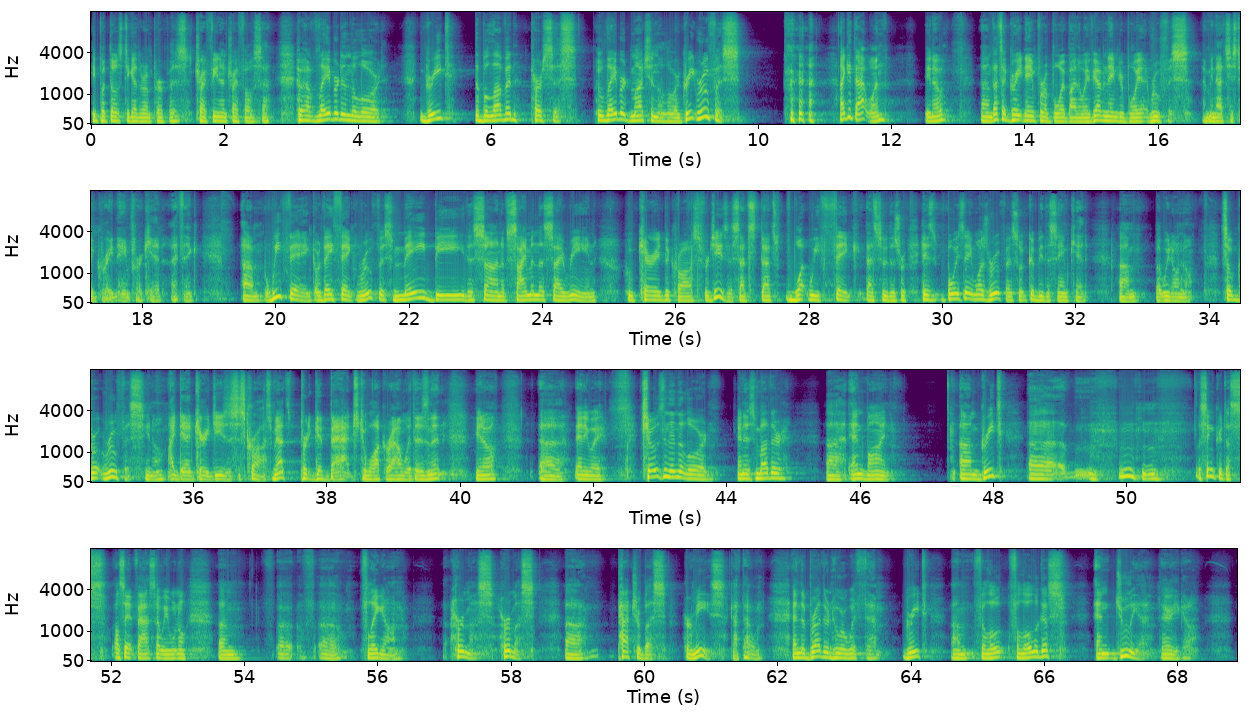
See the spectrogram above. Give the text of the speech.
he put those together on purpose, Tryphena and Tryphosa, who have labored in the Lord. Greet the beloved Persis, who labored much in the Lord. Greet Rufus. I get that one, you know. Um, that's a great name for a boy, by the way. If you haven't named your boy Rufus, I mean, that's just a great name for a kid, I think. Um, we think, or they think, Rufus may be the son of Simon the Cyrene, who carried the cross for Jesus. That's that's what we think. That's who this his boy's name was Rufus, so it could be the same kid, um, but we don't know. So Rufus, you know, my dad carried Jesus' cross. I mean, that's a pretty good badge to walk around with, isn't it? You know. Uh, anyway, chosen in the Lord and his mother uh, and mine. Um, greet uh, mm-hmm, Syncretus. I'll say it fast that we won't know. Um, uh, uh, Phlegon, Hermas, Hermas, uh, Patrobus, Hermes, got that one, and the brethren who are with them. Greet um, Philologus and Julia. There you go.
